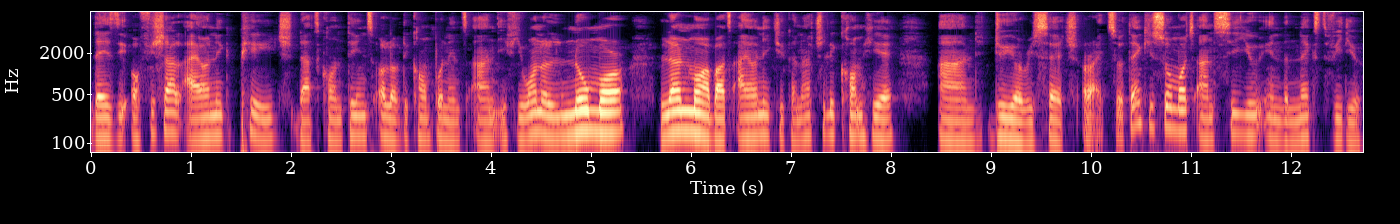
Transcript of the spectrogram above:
there is the official ionic page that contains all of the components. And if you want to know more learn more about ionic you can actually come here and do your research. All right so thank you so much and see you in the next video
